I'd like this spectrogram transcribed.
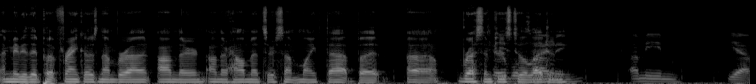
and maybe they put Franco's number on, on their on their helmets or something like that. But uh, rest in peace to a legend. timing. I mean, yeah,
